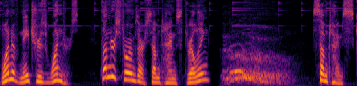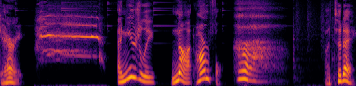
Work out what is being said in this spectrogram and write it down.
One of nature's wonders, thunderstorms are sometimes thrilling, sometimes scary, and usually not harmful. but today,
